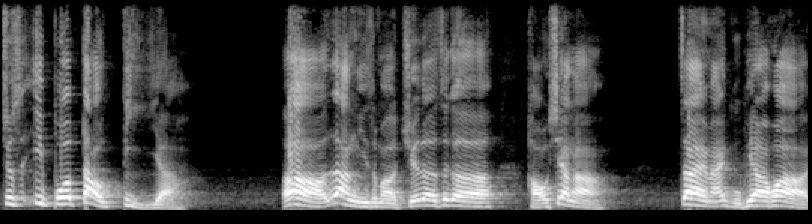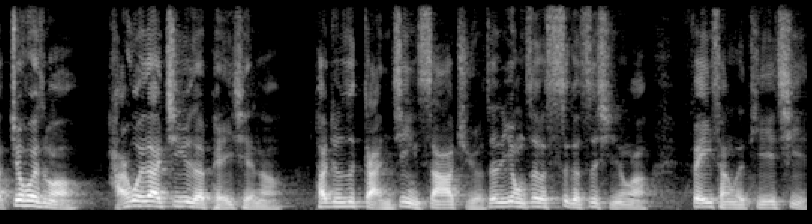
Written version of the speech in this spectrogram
就是一波到底呀！啊，让你什么觉得这个好像啊，在买股票的话，就会什么，还会再继续的赔钱啊！他就是赶尽杀绝，真的用这个四个字形容啊，非常的贴切。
